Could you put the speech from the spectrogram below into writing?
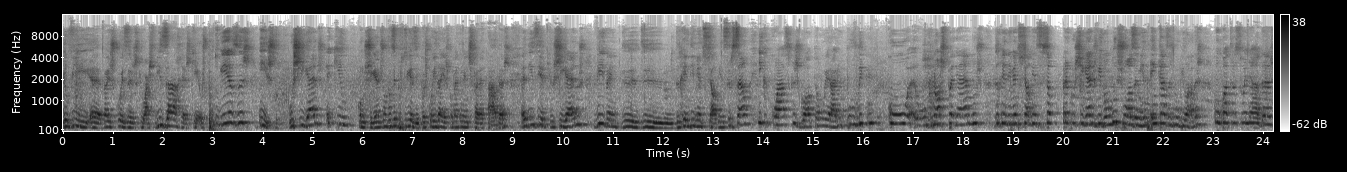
Eu vi, eh, vejo coisas que eu acho bizarras, que é os portugueses isto, os ciganos aquilo. Como os ciganos vão fazer português e depois com ideias completamente disparatadas, a dizer que os ciganos vivem de, de- de rendimento social de inserção e que quase que esgotam o erário público com o, o que nós pagamos de rendimento social de inserção para que os ciganos vivam luxuosamente em casas mobiladas com quatro assoalhadas.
